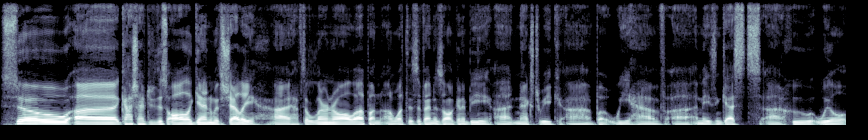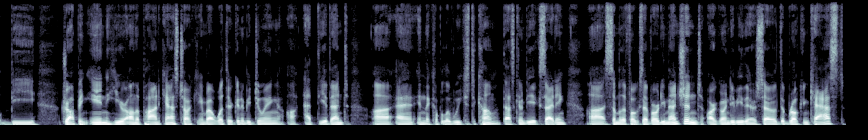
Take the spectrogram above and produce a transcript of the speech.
So, uh, gosh, I have to do this all again with Shelly. I have to learn it all up on, on what this event is all going to be uh, next week. Uh, but we have uh, amazing guests uh, who will be dropping in here on the podcast, talking about what they're going to be doing uh, at the event in the couple of weeks to come. That's going to be exciting. some of the folks I've already mentioned are going to be there. So, the Broken Cast,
